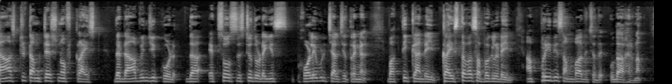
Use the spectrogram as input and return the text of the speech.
last temptation of Christ the Da Vinci code the exorcist തുടങ്ങിയ ഹോളിവുഡ് ചലച്ചിത്രങ്ങൾ വത്തിക്കാന്റെയും ക്രൈസ്തവ സഭകളുടെയും അപ്രീതി സമ്പാദിച്ചത്. ഉദാഹരണം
